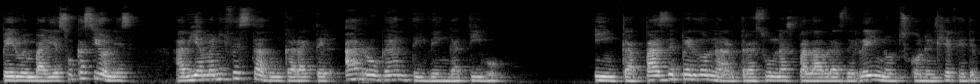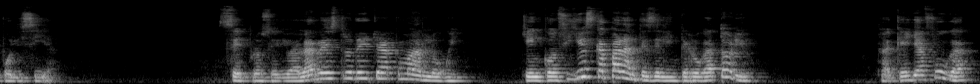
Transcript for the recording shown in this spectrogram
pero en varias ocasiones había manifestado un carácter arrogante y vengativo incapaz de perdonar tras unas palabras de Reynolds con el jefe de policía. Se procedió al arresto de Jack Marlowe, quien consiguió escapar antes del interrogatorio. Aquella fuga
